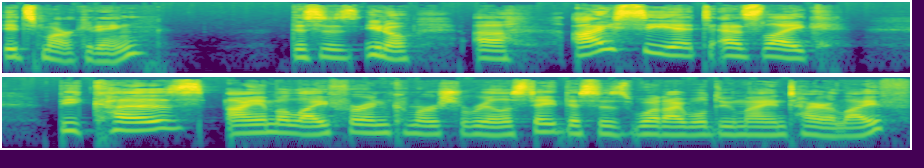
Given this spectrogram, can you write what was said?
it's marketing this is, you know, uh, I see it as like, because I am a lifer in commercial real estate, this is what I will do my entire life.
